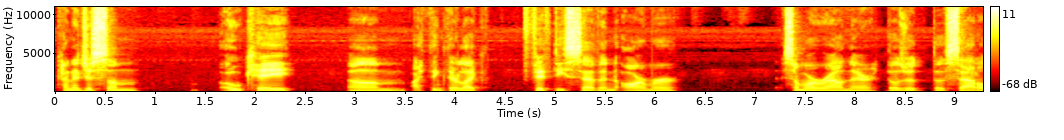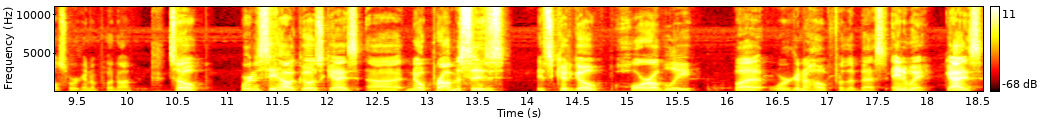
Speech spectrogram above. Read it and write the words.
kind of just some, okay, um, I think they're like 57 armor, somewhere around there. Those are the saddles we're gonna put on. So we're gonna see how it goes, guys. Uh, no promises. It could go horribly, but we're gonna hope for the best. Anyway, guys,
